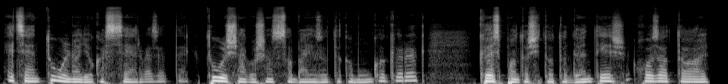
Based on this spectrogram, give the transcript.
Egyszerűen túl nagyok a szervezetek, túlságosan szabályozottak a munkakörök, központosított a döntéshozatal,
